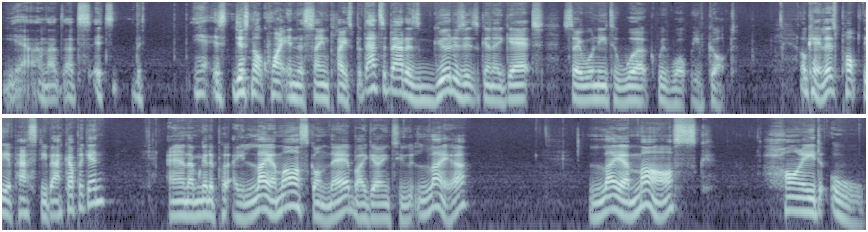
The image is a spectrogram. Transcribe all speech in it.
yeah, and that, that's, it's the, yeah, it's just not quite in the same place, but that's about as good as it's going to get. So we'll need to work with what we've got. Okay, let's pop the opacity back up again. And I'm going to put a layer mask on there by going to Layer, Layer Mask, Hide All.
